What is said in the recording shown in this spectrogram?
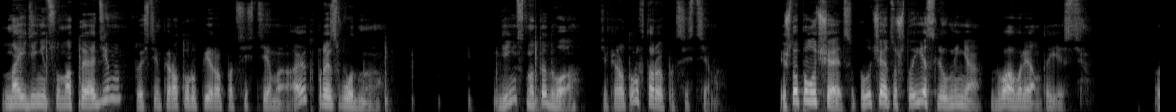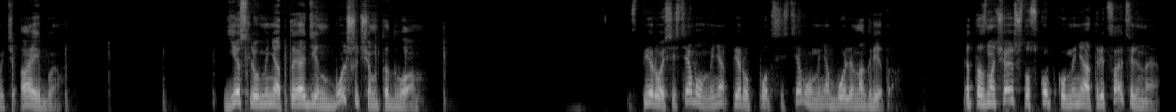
на единицу на Т1, то есть температуру первой подсистемы, а эту производную единицу на Т2, температуру второй подсистемы. И что получается? Получается, что если у меня два варианта есть, давайте А и Б, если у меня Т1 больше, чем Т2, первая система у меня, первая подсистема у меня более нагрета. Это означает, что скобка у меня отрицательная,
